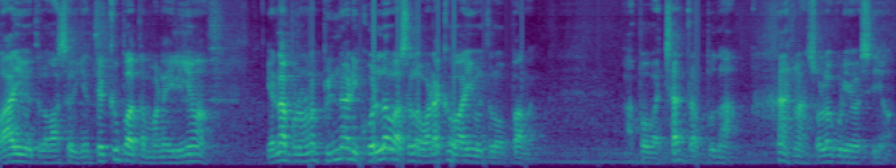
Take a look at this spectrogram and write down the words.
வாயுவத்தில் வாசல் வைக்க தெற்கு பார்த்த மனையிலையும் என்ன பண்ணுவோம்னா பின்னாடி கொல்ல வாசலை வடக்கு வாயுவத்தில் வைப்பாங்க. அப்போ வச்சா தப்பு தான் நான் சொல்லக்கூடிய விஷயம்.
